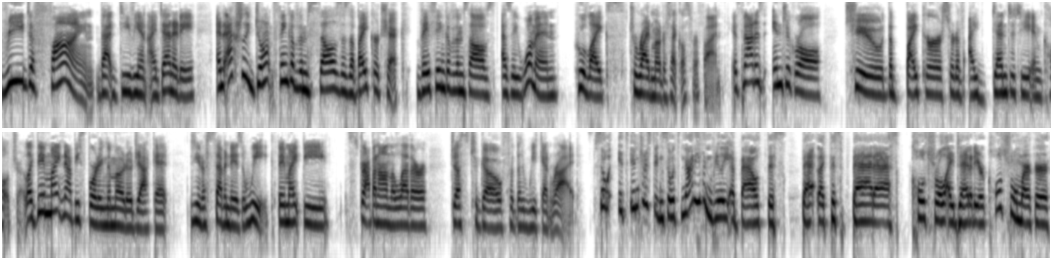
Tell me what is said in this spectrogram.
redefine that deviant identity and actually don't think of themselves as a biker chick. They think of themselves as a woman who likes to ride motorcycles for fun. It's not as integral to the biker sort of identity and culture. Like they might not be sporting the moto jacket, you know, seven days a week. They might be strapping on the leather just to go for the weekend ride. So it's interesting. So it's not even really about this ba- like this badass cultural identity or cultural marker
